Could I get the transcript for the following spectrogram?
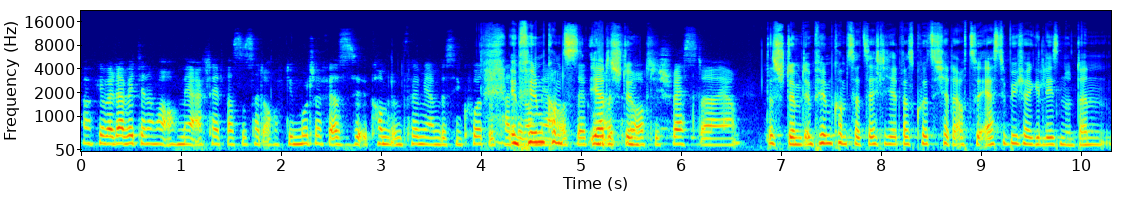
Okay, weil da wird ja nochmal auch mehr erklärt, was es halt auch auf die Mutter also es kommt im Film ja ein bisschen kurz, es hat Im ja Film kommt es, ja, das stimmt. auf die Schwester, ja. Das stimmt. Im Film kommt es tatsächlich etwas kurz. Ich hatte auch zuerst die Bücher gelesen und dann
